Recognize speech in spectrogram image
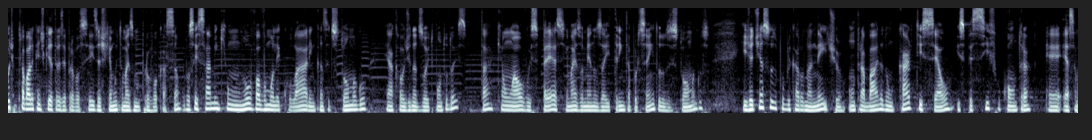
O último trabalho que a gente queria trazer para vocês, acho que é muito mais uma provocação. Vocês sabem que um novo alvo molecular em câncer de estômago é a claudina 18.2, tá? Que é um alvo expresso em mais ou menos aí 30% dos estômagos. E já tinha sido publicado na Nature um trabalho de um CAR T-cell específico contra é, essa,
